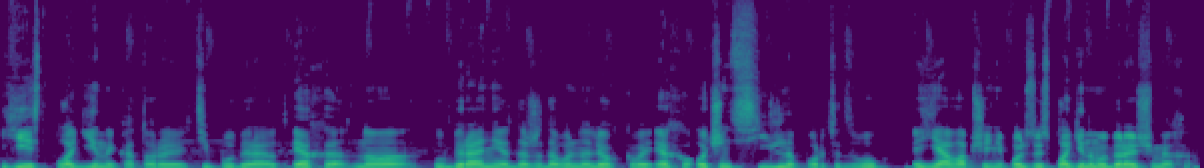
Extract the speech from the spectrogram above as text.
Есть плагины, которые типа убирают эхо, но убирание даже довольно легкого эха очень сильно портит звук. Я вообще не пользуюсь плагином, убирающим эхо.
